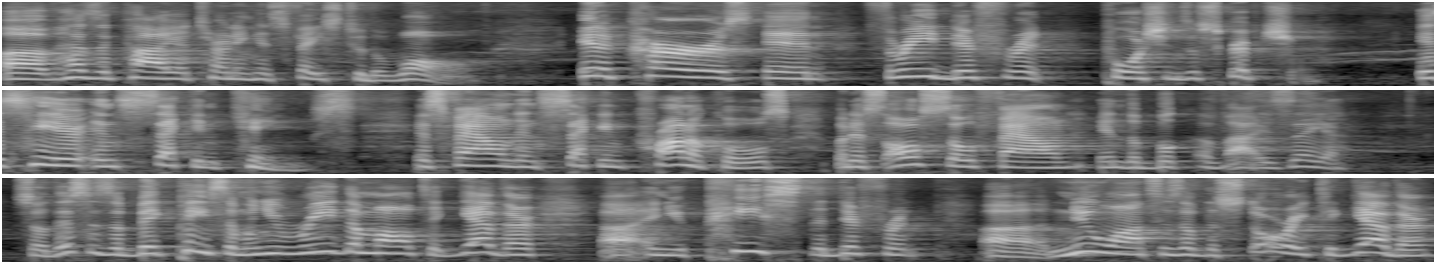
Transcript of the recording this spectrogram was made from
of Hezekiah turning his face to the wall, it occurs in three different portions of scripture. It's here in Second Kings. It's found in Second Chronicles, but it's also found in the book of Isaiah. So this is a big piece. And when you read them all together uh, and you piece the different uh, nuances of the story together,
